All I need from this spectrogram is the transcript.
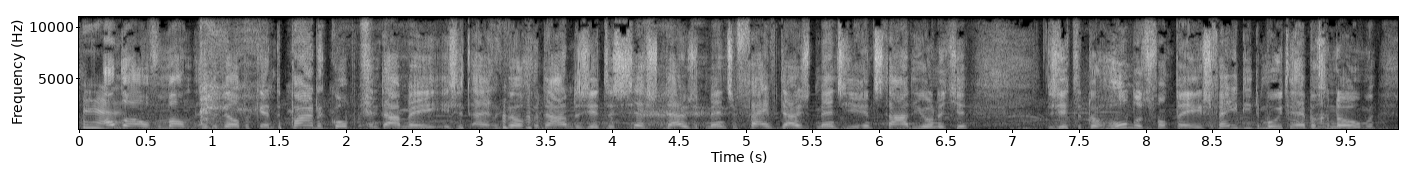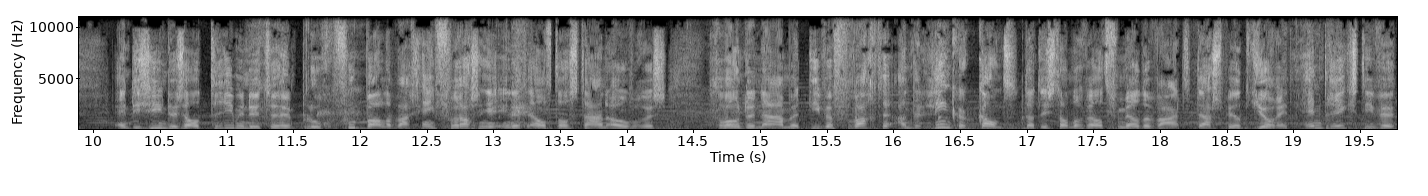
Anderhalve man en de welbekende paardenkop. En daarmee is het eigenlijk wel gedaan. Er zitten 6000 mensen, 5000 mensen hier in het stadionnetje. Er zitten de 100 van PSV die de moeite hebben genomen. En die zien dus al drie minuten hun ploeg voetballen... waar geen verrassingen in het elftal staan overigens. Gewoon de namen die we verwachten. Aan de linkerkant, dat is dan nog wel het vermelden waard... daar speelt Jorrit Hendricks, die we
